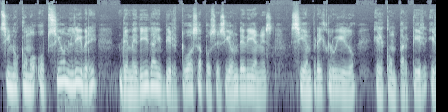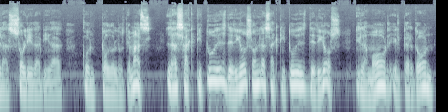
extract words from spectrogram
sino como opción libre de medida y virtuosa posesión de bienes, siempre incluido el compartir y la solidaridad con todos los demás. Las actitudes de Dios son las actitudes de Dios, el amor, el perdón,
